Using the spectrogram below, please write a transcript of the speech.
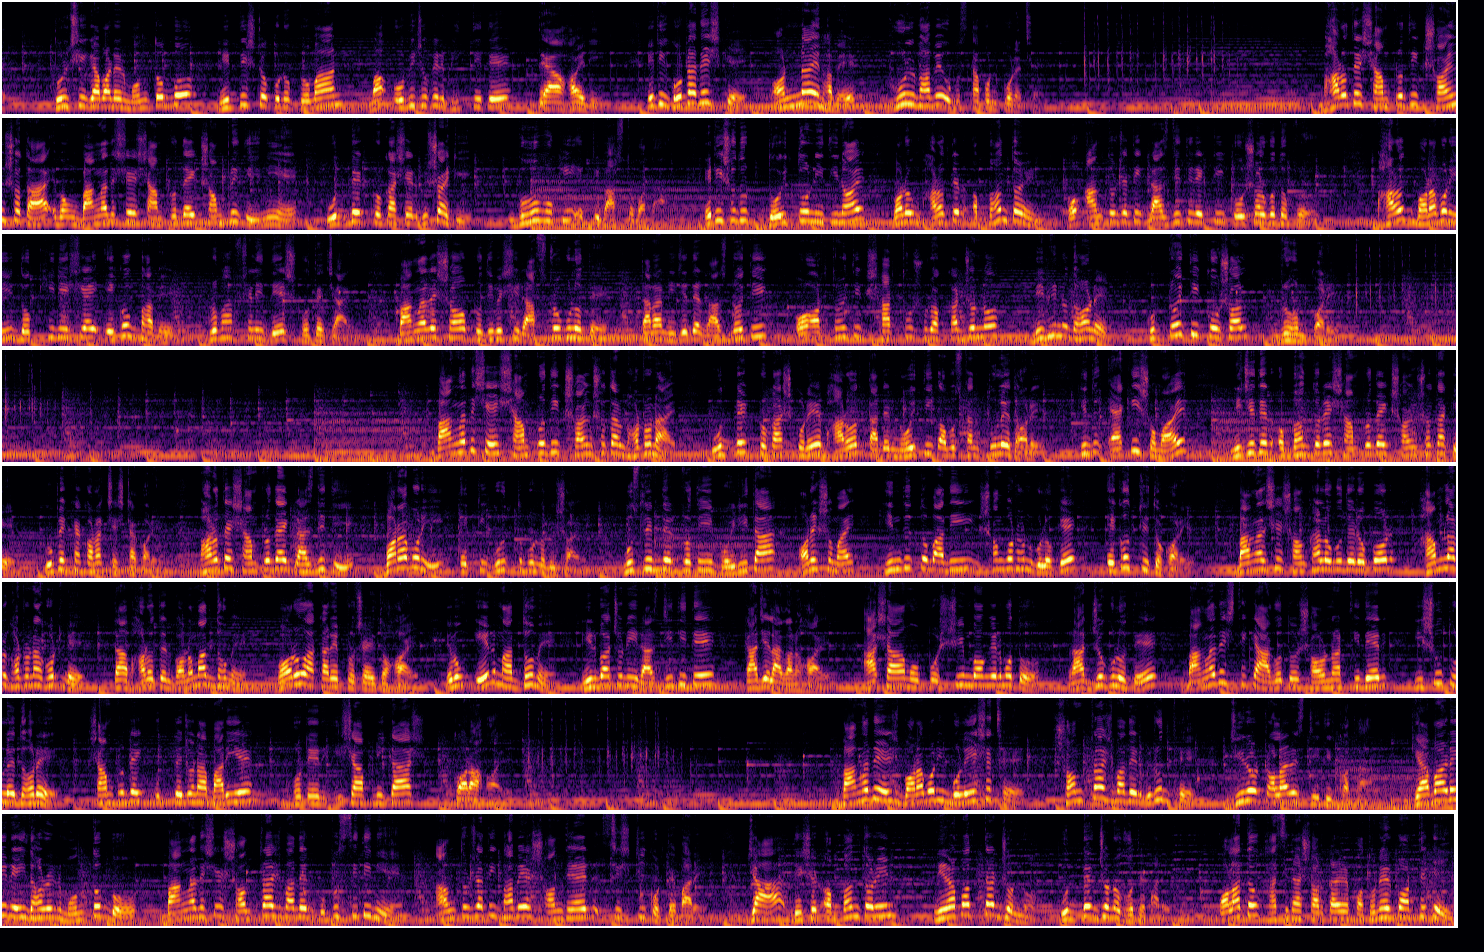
তুলসী গ্যাবার্ডের মন্তব্য নির্দিষ্ট কোনো প্রমাণ বা অভিযোগের ভিত্তিতে দেয়া হয়নি। এটি গোটা দেশকে অন্যায়ভাবে ভুলভাবে উপস্থাপন করেছে। ভারতের সাম্প্রতিক সহিংসতা এবং বাংলাদেশের সাম্প্রদায়িক সম্প্রীতি নিয়ে উদ্বেগ প্রকাশের বিষয়টি বহুমুখী একটি বাস্তবতা। এটি শুধু দ্বৈত নীতি নয়, বরং ভারতের অভ্যন্তরীণ ও আন্তর্জাতিক রাজনীতির একটি কৌশলগত প্রয়োগ। ভারত বরাবরই দক্ষিণ এশিয়ায় এককভাবে প্রভাবশালী দেশ হতে চায়। বাংলাদেশ সহ প্রতিবেশী রাষ্ট্রগুলোতে তারা নিজেদের রাজনৈতিক ও অর্থনৈতিক স্বার্থ সুরক্ষার জন্য বিভিন্ন ধরনের কূটনৈতিক কৌশল গ্রহণ করে। বাংলাদেশে সাম্প্রতিক সহিংসতার ঘটনায় উদ্বেগ প্রকাশ করে ভারত তাদের নৈতিক অবস্থান তুলে ধরে। কিন্তু একই সময় নিজেদের অভ্যন্তরে সাম্প্রদায়িক সহিংসতাকে উপেক্ষা করার চেষ্টা করে। ভারতের সাম্প্রদায়িক রাজনীতি বরাবরই একটি গুরুত্বপূর্ণ বিষয়। মুসলিমদের প্রতি বৈরিতা অনেক সময় হিন্দুত্ববাদী সংগঠনগুলোকে একত্রিত করে। বাংলাদেশের সংখ্যালঘুদের ওপর হামলার ঘটনা ঘটলে তা ভারতের গণমাধ্যমে বড় আকারে প্রচারিত হয় এবং এর মাধ্যমে নির্বাচনী রাজনীতিতে কাজে লাগানো হয়। আসাম ও পশ্চিমবঙ্গের মতো রাজ্যগুলোতে বাংলাদেশ থেকে আগত শরণার্থীদের ইস্যু তুলে ধরে সাম্প্রদায়িক উত্তেজনা বাড়িয়ে ভোটের হিসাব নিকাশ করা হয়। বাংলাদেশ বরাবরই বলে এসেছে, সন্ত্রাসবাদের বিরুদ্ধে জিরো টলারেন্স নীতির কথা। গ্যাবার্ডের এই ধরনের মন্তব্য বাংলাদেশের সন্ত্রাসবাদের উপস্থিতি নিয়ে আন্তর্জাতিকভাবে সন্দেহের সৃষ্টি করতে পারে, যা দেশের অভ্যন্তরীণ নিরাপত্তার জন্য উদ্বেগজনক হতে পারে। পলাতক হাসিনা সরকারের পতনের পর থেকেই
